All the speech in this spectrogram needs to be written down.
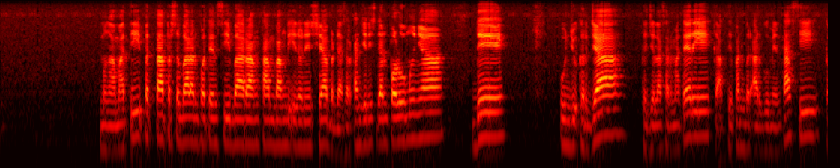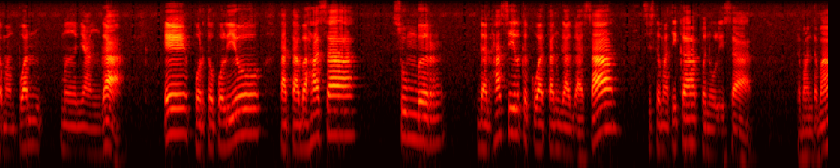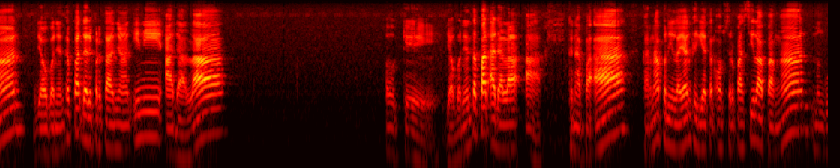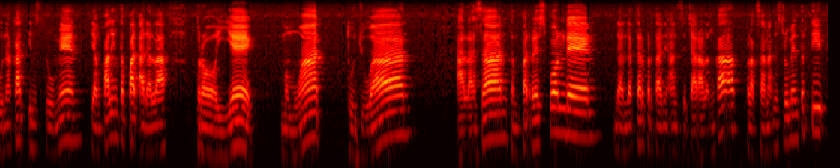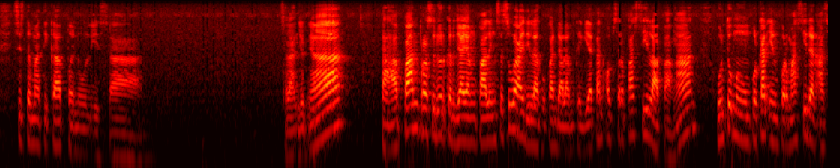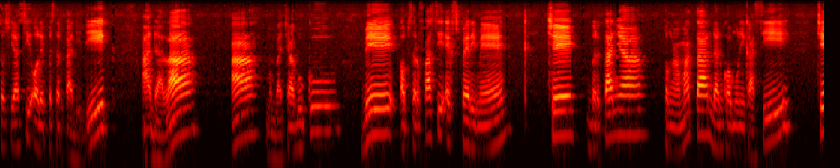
mengamati peta persebaran potensi barang tambang di Indonesia berdasarkan jenis dan volumenya. D. Unjuk kerja, kejelasan materi, keaktifan berargumentasi, kemampuan menyangga. E. Portofolio, tata bahasa, sumber dan hasil kekuatan gagasan, sistematika penulisan. Teman-teman, jawaban yang tepat dari pertanyaan ini adalah Oke, jawaban yang tepat adalah A. Kenapa A? Karena penilaian kegiatan observasi lapangan menggunakan instrumen yang paling tepat adalah proyek. Memuat tujuan, alasan, tempat responden, dan daftar pertanyaan secara lengkap, pelaksanaan instrumen tertib, sistematika penulisan. Selanjutnya, tahapan prosedur kerja yang paling sesuai dilakukan dalam kegiatan observasi lapangan untuk mengumpulkan informasi dan asosiasi oleh peserta didik adalah A. Membaca buku B. Observasi eksperimen C. Bertanya pengamatan dan komunikasi. C.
